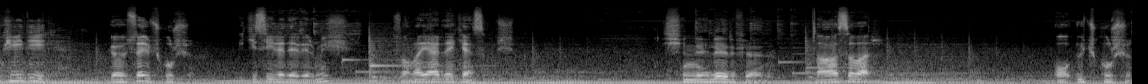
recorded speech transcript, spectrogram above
Çok iyi değil. Göğse üç kurşun. İkisiyle devirmiş, sonra yerdeyken sıkmış. Şinnehli herif yani. Dahası var. O üç kurşun.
